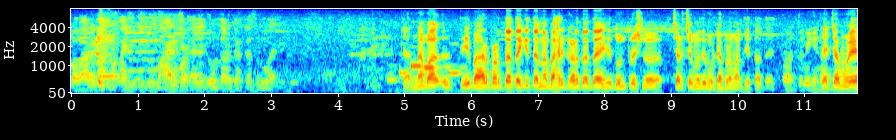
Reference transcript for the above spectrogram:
पवार महायुतीतून बाहेर पडण्याच्या जोरदार चर्चा सुरू आहे. त्यांना बा ते बाहेर पडतात आहे की त्यांना बाहेर काढतात आहे? हे दोन प्रश्न चर्चेमध्ये मोठ्या प्रमाणात येतात आहेत. त्याच्यामुळे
